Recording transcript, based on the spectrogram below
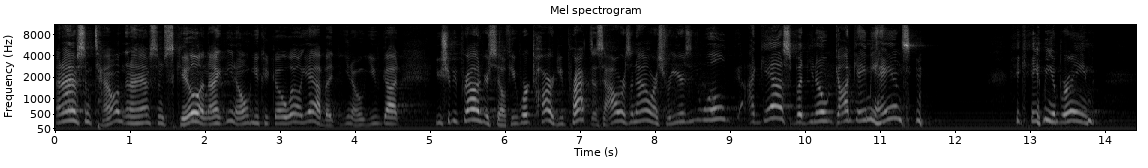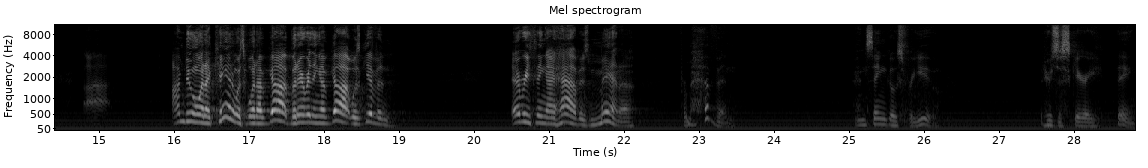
And I have some talent and I have some skill, and I, you know, you could go, well, yeah, but, you know, you've got, you should be proud of yourself. You worked hard. You practiced hours and hours for years. Well, I guess, but, you know, God gave me hands, He gave me a brain. I'm doing what I can with what I've got, but everything I've got was given. Everything I have is manna from heaven. And same goes for you. But here's a scary thing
